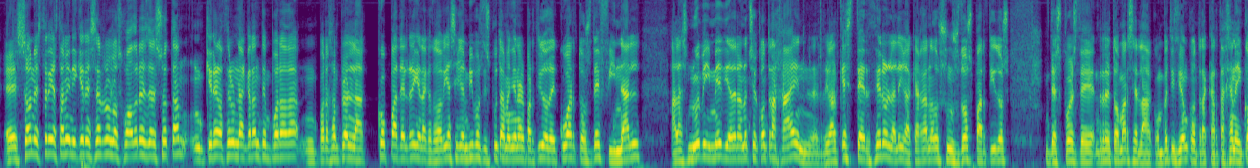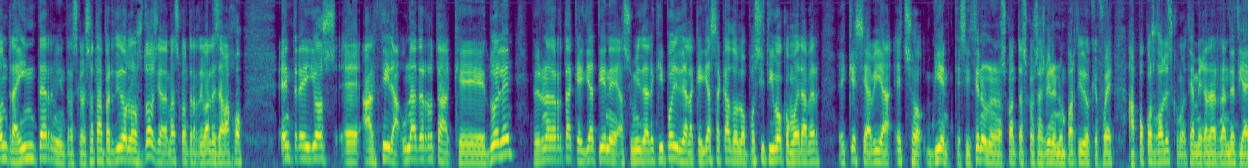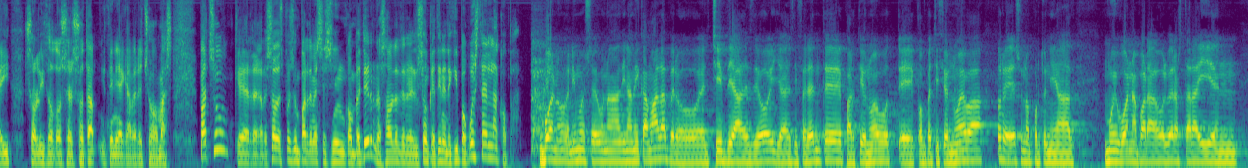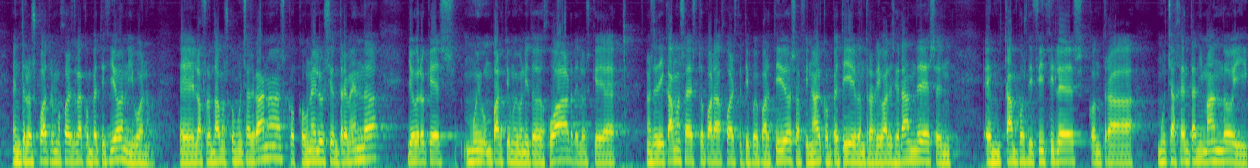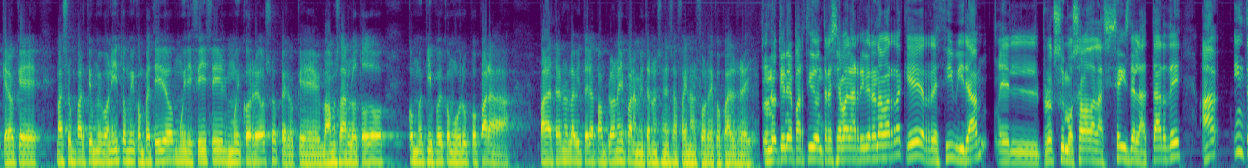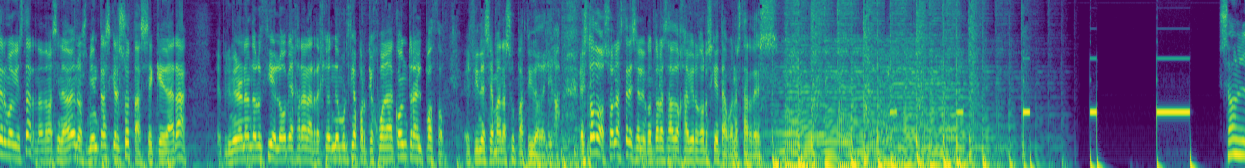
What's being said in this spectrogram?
Eh, son estrellas también y quieren serlo los jugadores del Sota. Quieren hacer una gran temporada, mm, por ejemplo, en la Copa del Rey, en la que todavía siguen vivos. Disputa mañana el partido de cuartos de final a las nueve y media de la noche contra Jaén, el rival que es tercero en la liga, que ha ganado sus dos partidos después de retomarse la competición contra Cartagena y contra Inter, mientras que el Sota ha perdido los dos y además contra rivales de abajo, entre ellos eh, Alcira. Una derrota que duele, pero una derrota que ya tiene asumida el equipo y de la que ya ha sacado lo positivo, como era ver eh, que se había hecho bien, que se hicieron unas cuantas cosas bien en un partido que fue a pocos goles, como decía Miguel Hernández, y ahí solo hizo dos el Sota y tenía que haber hecho más. Pachu, que regresó después de un par de meses sin competir, nos habla de la ilusión que tiene el equipo puesta en la Copa. Bueno, venimos en una dinámica mala, pero el chip ya desde hoy ya es diferente, partido nuevo, eh, competición nueva. Es una oportunidad muy buena para volver a estar ahí en- entre los cuatro mejores de la competición y bueno, eh, lo afrontamos con muchas ganas, con, con una ilusión tremenda. Yo creo que es muy, un partido muy bonito de jugar, de los que nos dedicamos a esto para jugar este tipo de partidos, al final competir contra rivales grandes, en, en campos difíciles, contra mucha gente animando y creo que va a ser un partido muy bonito, muy competido, muy difícil, muy correoso, pero que vamos a darlo todo como equipo y como grupo para, para traernos la victoria a Pamplona y para meternos en esa Final Four de Copa del Rey. No tiene partido entre semana Rivera Navarra que recibirá el próximo sábado a las 6 de la tarde a Inter Movistar, nada más y nada menos, mientras que el Sota se quedará el primero en Andalucía y luego viajará a la región de Murcia porque juega contra el Pozo el fin de semana su partido de liga. Es todo, son las 3 en el control estado Javier Gorosquieta. Buenas tardes. Son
